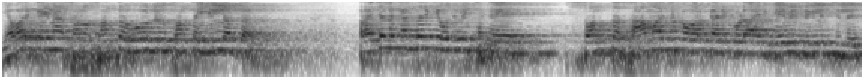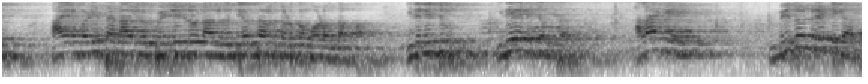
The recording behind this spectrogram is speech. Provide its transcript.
ఎవరికైనా సొ- సొంత ఊరు సొంత ఇల్లు అంటారు. ప్రజలకందరికీ వదిలించితే సొంత సామాజిక వర్గానికి కూడా ఆయనకి ఏమీ మిగిలించలేదు. ఆయన పడితే నాలుగు పెళ్ళిళ్ళు నాలుగు దివసాలు తొడుకోపోవడం తప్ప. ఇది నిజం. ఇదే నిజం సార్. అలాగే మిథున్ రెడ్డి గారు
